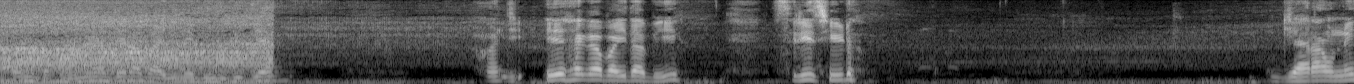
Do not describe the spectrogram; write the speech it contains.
ਤੁਹਾਨੂੰ ਦਿਖਾਉਂਦੇ ਆ ਜਿਹੜਾ ਬਾਈ ਜੀ ਨੇ ਬੀਜ ਬੀਜਿਆ। ਹਾਂਜੀ, ਇਹ ਹੈਗਾ ਬਾਈ ਦਾ ਵੀ ਸ੍ਰੀ ਸੀਡ 1119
